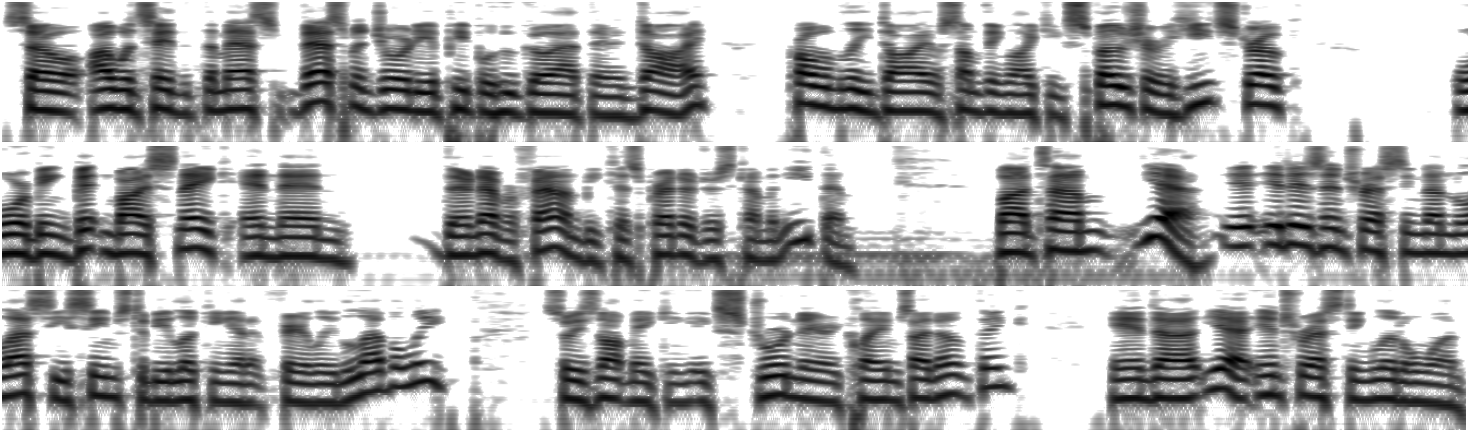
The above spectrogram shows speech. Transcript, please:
So I would say that the mass, vast majority of people who go out there and die probably die of something like exposure, a heat stroke, or being bitten by a snake, and then they're never found because predators come and eat them. But um, yeah, it, it is interesting nonetheless. He seems to be looking at it fairly levelly, so he's not making extraordinary claims, I don't think. And uh, yeah, interesting little one.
